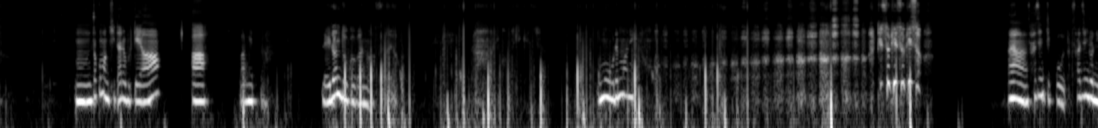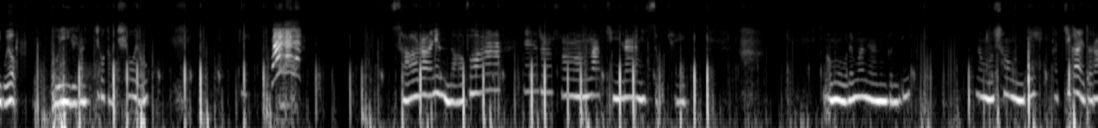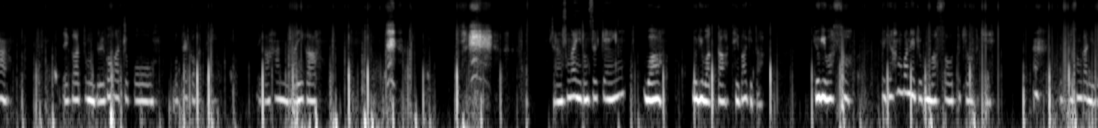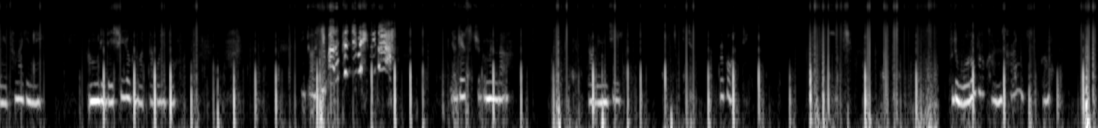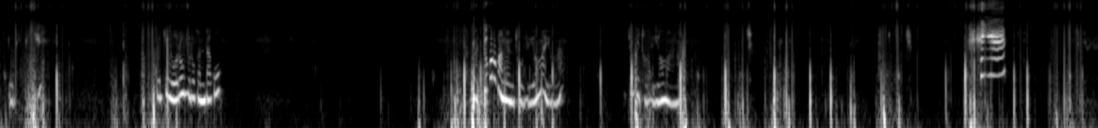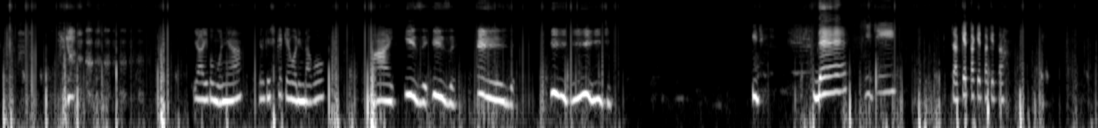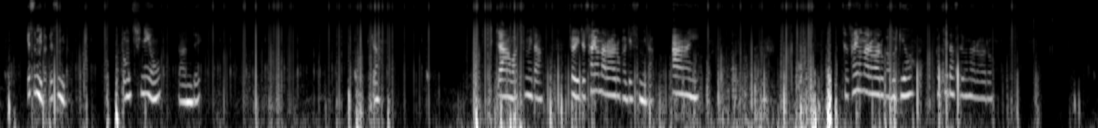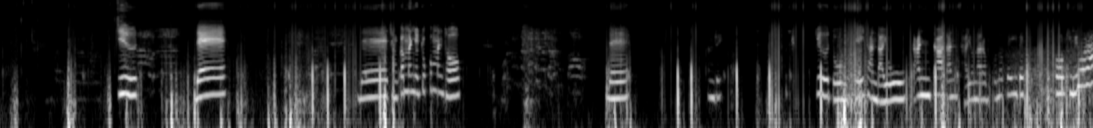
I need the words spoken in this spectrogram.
음 조금만 기다려 볼게요. 아 망했다. 레전드 구간 왔어요. 아, 너무 오랜만에 계속 계속 계속! 아 사진 찍고 사진 전이고요. 저희 일단 찍었다고 치워요. 사랑했나봐. 잊을 수 없나 티라미수 케이크 너무 오랜만에 하는 건디? 너무 무서운디 같이 가 얘들아 내가 좀 늙어가지고 못할 것 같아. 내가 한 나이가 저랑 순간이동 쓸게잉 와 여기 왔다. 대박이다. 여기 왔어. 여기 한 번에 죽음 왔어. 어떡해 어떡해. 아, 역시 순간이동이 편하긴 해. 아무리 내 실력으로 왔다고 해도. 이것이 바로 편집입니다 여기서 죽으면 나, 나 왠지 울것 같아. 우리 워러브로 가는 사람이 있을까? 여기 워러브로 간다고? 저쪽으로 가면 더 위험하려나? 이쪽이 더 위험하나? 야 이거 뭐냐? 이렇게 쉽게 깨버린다고? 아 이지 이지 이지 이지 이지 이지 네 이지 자 깼다 깼다 깼다 깼습니다 깼습니다 좀 치네요 나한테 자, 자 왔습니다 저 이제 사요나라 하러 가겠습니다 아이 자 사요나라 하러 가볼게요 갑시다 사요나라 하러 쯧 네. 네, 잠깐만요. 조금만 더. 네. 안 돼. 쭈도 데이트한다요. 딴따단 사요나라 보노 베이베. 어, 김이 와라.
